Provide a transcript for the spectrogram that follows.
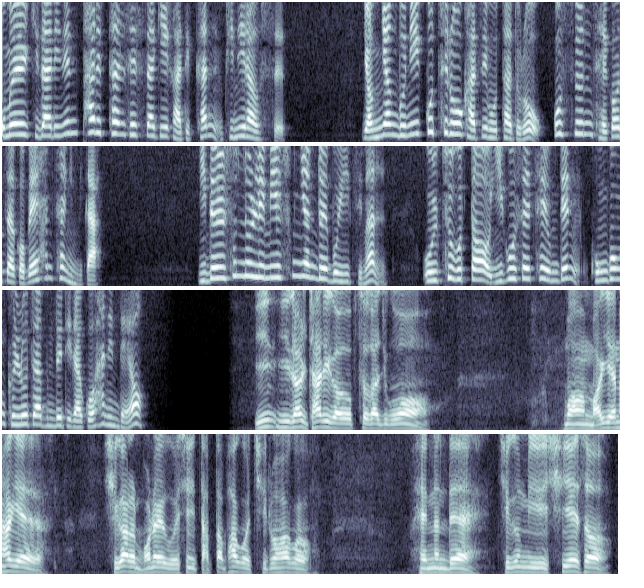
봄을 기다리는 파릇한 새싹이 가득한 비닐하우스. 영양분이 꽃으로 가지 못하도록 꽃순 제거 작업에 한창입니다. 이들 손놀림이 숙련돼 보이지만 올 초부터 이곳에 채용된 공공 근로자분들이라고 하는데요. 이- 일할 자리가 없어가지고 뭐 막연하게 시간을 보내고 있으니 답답하고 지루하고 했는데 지금 이 시에서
